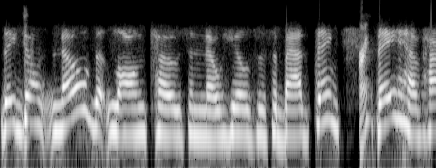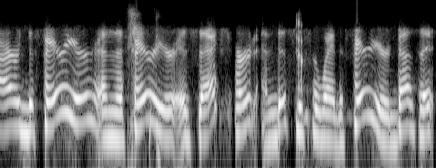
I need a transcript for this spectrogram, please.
They don't know that long toes and no heels is a bad thing. Right. They have hired the farrier, and the farrier is the expert, and this is the way the farrier does it.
